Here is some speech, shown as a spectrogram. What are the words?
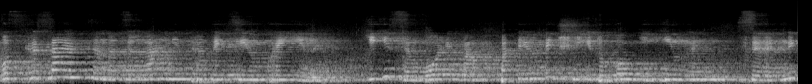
воскресаються національні традиції України, її символіка, патріотичні і духовні гімни, серед них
